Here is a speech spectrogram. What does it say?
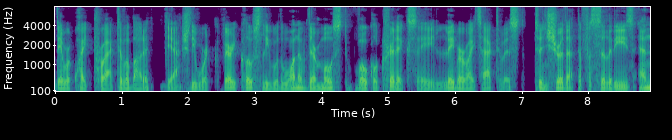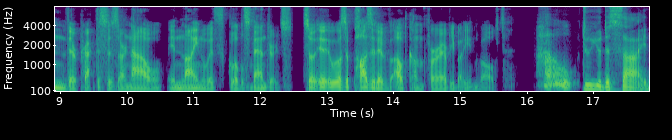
They were quite proactive about it. They actually worked very closely with one of their most vocal critics, a labor rights activist, to ensure that the facilities and their practices are now in line with global standards. So it was a positive outcome for everybody involved. How do you decide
